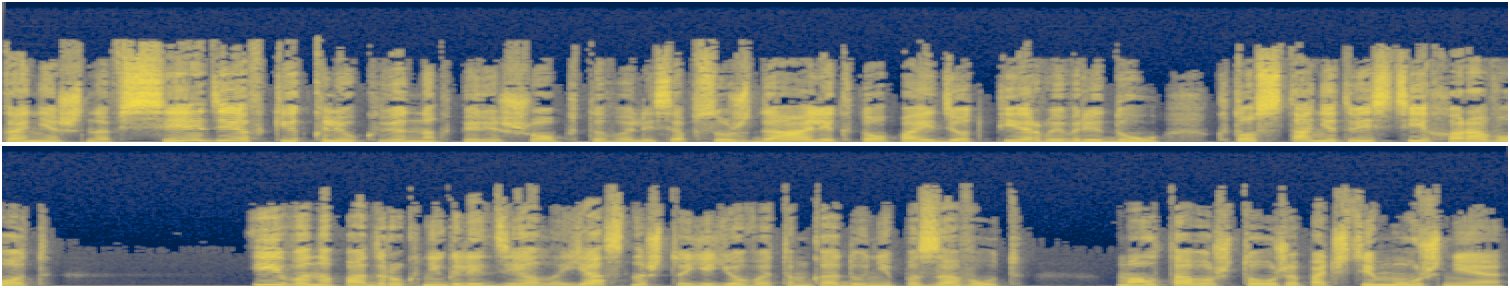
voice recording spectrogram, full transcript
Конечно, все девки клюквенок перешептывались, обсуждали, кто пойдет первый в ряду, кто станет вести хоровод. Ива на подруг не глядела, ясно, что ее в этом году не позовут. Мало того, что уже почти мужняя,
